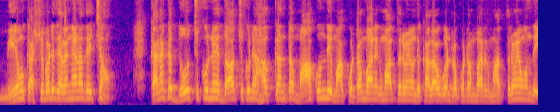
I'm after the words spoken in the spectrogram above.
మేము కష్టపడి తెలంగాణ తెచ్చాం. కనుక దోచుకునే దాచుకునే హక్కు అంతా మాకుంది. మా కుటుంబానికి మాత్రమే ఉంది. కలవగుంట్ల కుటుంబానికి మాత్రమే ఉంది.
